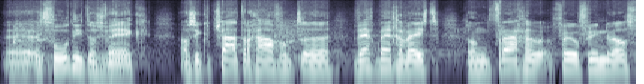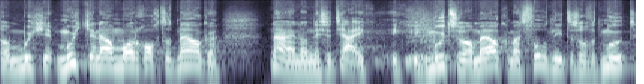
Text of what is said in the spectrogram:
het voelt niet als werk. Als ik op zaterdagavond weg ben geweest, dan vragen veel vrienden wel eens van... Moet je, moet je nou morgenochtend melken? Nou, en dan is het, ja, ik, ik, ik moet ze wel melken, maar het voelt niet alsof het moet.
